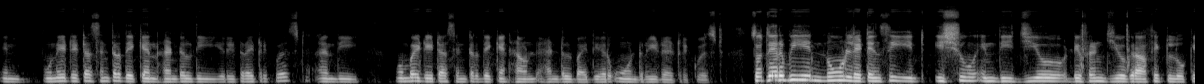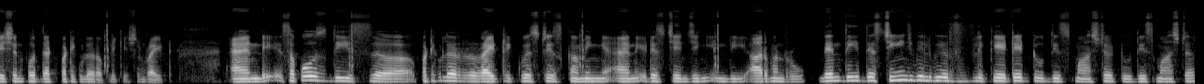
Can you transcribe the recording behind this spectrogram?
In Pune data center, they can handle the read write request and the Mumbai data center they can handle by their own read write request. So there will be no latency issue in the geo different geographic location for that particular application, right? And suppose this uh, particular write request is coming and it is changing in the R1 row, then the this change will be replicated to this master to this master.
